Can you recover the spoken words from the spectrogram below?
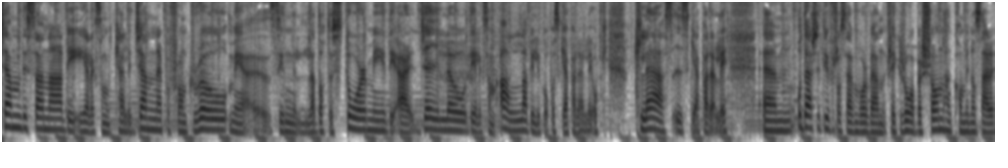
kändisarna. Det är liksom Kylie Jenner på front row med eh, sin lilla dotter Stormy. Det är J Lo. Det är liksom alla vill gå på Schiaparelli och kläs i Schiaparelli. Ehm, och där sitter ju förstås även vår vän Fredrik Robertsson. Han kom i någon sån här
